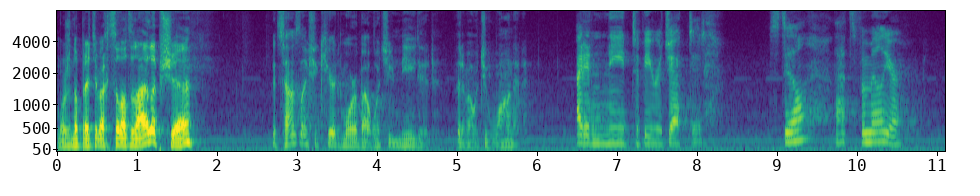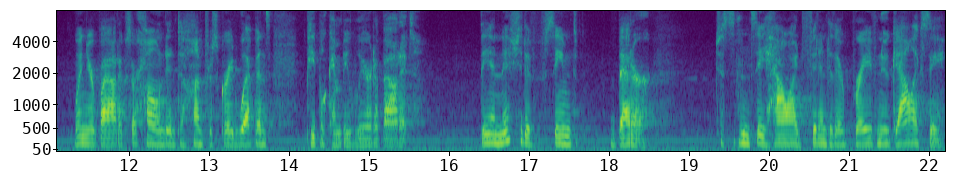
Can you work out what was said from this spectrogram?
Možno pre teba chcela to najlepšie. It sounds like she cared more about what you needed than about what you wanted. I didn't need to be rejected. Still, that's familiar. When your biotics are honed into Huntress grade weapons, people can be weird about it. The initiative seemed better. Just didn't see how I'd fit into their brave new galaxy.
